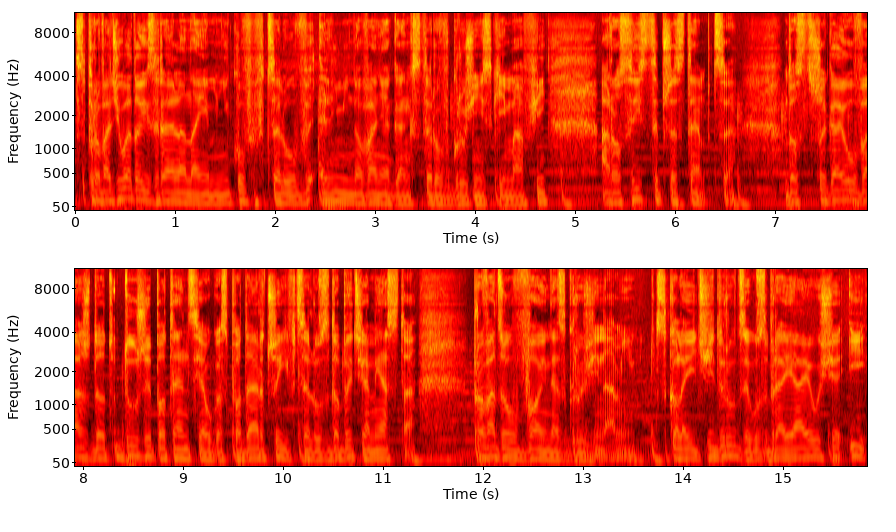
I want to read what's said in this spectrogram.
sprowadziła do Izraela najemników w celu wyeliminowania gangsterów gruzińskiej mafii, a rosyjscy przestępcy dostrzegają w Ażdot duży potencjał gospodarczy i w celu zdobycia miasta prowadzą wojnę z Gruzinami. Z kolei ci drudzy uzbrajają się i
